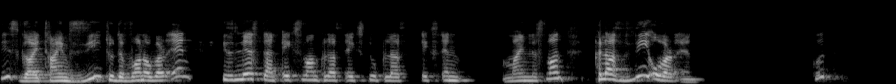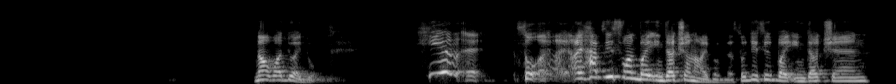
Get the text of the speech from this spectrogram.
this guy times z to the 1 over n is less than x1 plus x2 plus xn minus 1 plus z over n. Good. Now what do I do? Here, uh, so I, I have this one by induction hypothesis. So this is by induction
